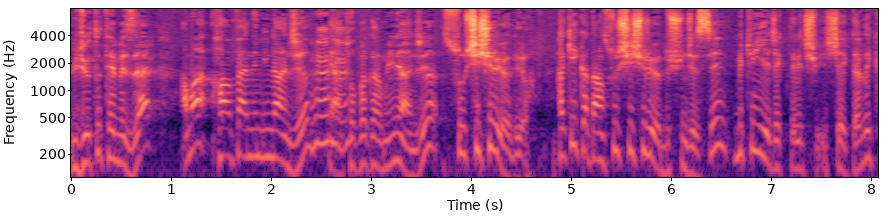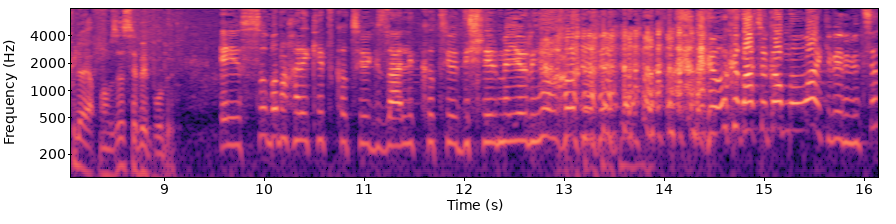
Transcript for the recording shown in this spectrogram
Vücutu temizler ama hanımefendinin inancı yani Toprak Hanım'ın inancı su şişiriyor diyor. Hakikaten su şişiriyor düşüncesi bütün yiyecekleri iç- içeceklerde kilo yapmamıza sebep oluyor. Ee, su bana hareket katıyor, güzellik katıyor, dişlerime yarıyor. o kadar çok anlamı var ki benim için.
